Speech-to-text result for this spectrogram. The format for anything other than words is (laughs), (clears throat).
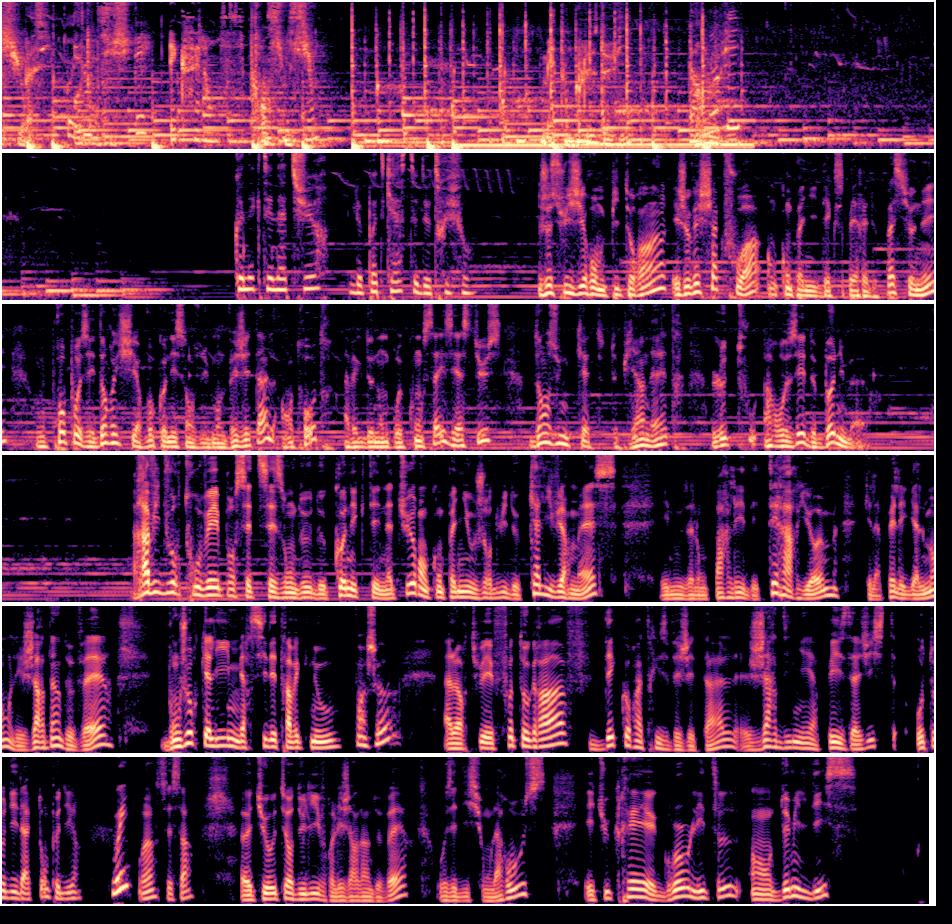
Passion, authenticité, excellence, transmission. Mettons plus de vie dans nos vies. Connecté Nature, le podcast de Truffaut. Je suis Jérôme Pitorin et je vais chaque fois, en compagnie d'experts et de passionnés, vous proposer d'enrichir vos connaissances du monde végétal, entre autres, avec de nombreux conseils et astuces, dans une quête de bien-être, le tout arrosé de bonne humeur. Ravi de vous retrouver pour cette saison 2 de Connecté Nature en compagnie aujourd'hui de Cali Vermès et nous allons parler des terrariums qu'elle appelle également les jardins de verre. Bonjour Cali, merci d'être avec nous. Bonjour. Alors tu es photographe, décoratrice végétale, jardinière, paysagiste, autodidacte on peut dire? Oui. Ouais, c'est ça. Euh, tu es auteur du livre Les jardins de verre aux éditions Larousse et tu crées Grow Little en 2010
